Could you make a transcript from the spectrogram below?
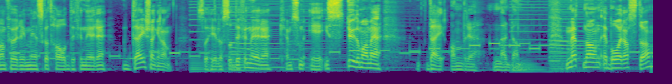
Men før vi skal ta og definere de sjangrene, så har jeg lyst til å definere hvem som er i studio med meg, de andre nerdene. Mitt navn er Bård Asta,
